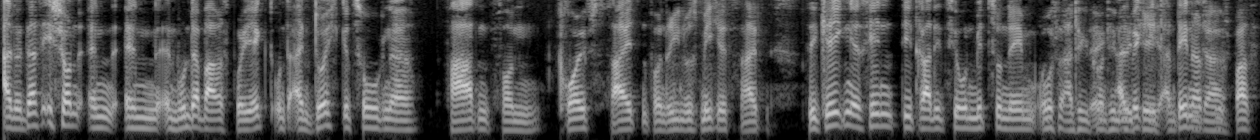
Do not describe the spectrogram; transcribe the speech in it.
Also das ist schon ein, ein, ein wunderbares Projekt und ein durchgezogener Faden von Cruyffs Zeiten, von Rinus Michels Zeiten Sie kriegen es hin, die Tradition mitzunehmen. Großartige äh, Kontinuität. Wirklich, an denen hast du Spaß.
